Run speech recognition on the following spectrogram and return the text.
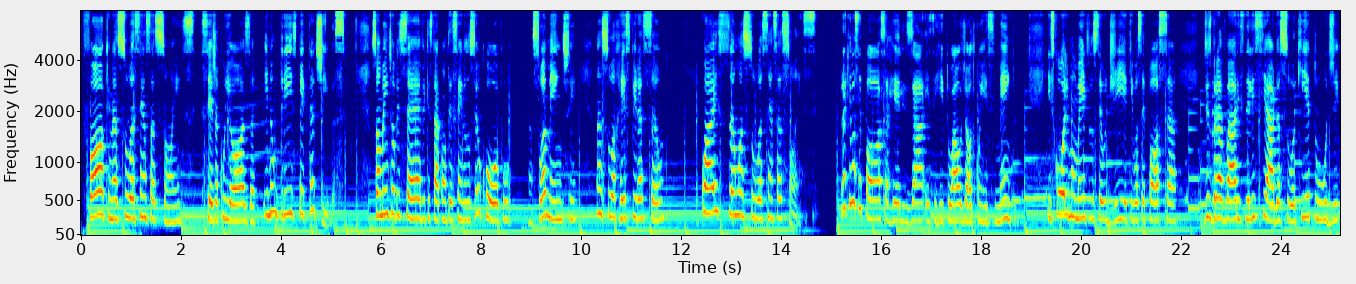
Foque nas suas sensações, seja curiosa e não crie expectativas. Somente observe o que está acontecendo no seu corpo, na sua mente, na sua respiração. Quais são as suas sensações? Para que você possa realizar esse ritual de autoconhecimento, escolha momentos do seu dia que você possa desbravar e se deliciar da sua quietude,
